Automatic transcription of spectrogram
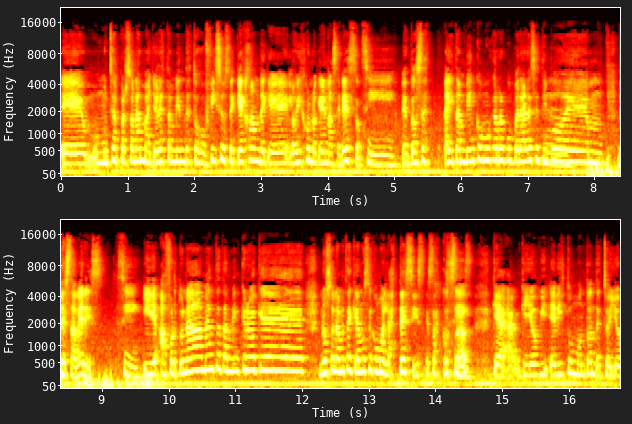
Eh, muchas personas mayores también de estos oficios se quejan de que los hijos no quieren hacer eso. Sí, Entonces hay también como que recuperar ese tipo Mm. de, mm, de saberes. sí. Y afortunadamente también creo que no solamente quedándose como en las tesis, esas cosas, que, que yo vi- he visto un montón. De hecho, yo,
